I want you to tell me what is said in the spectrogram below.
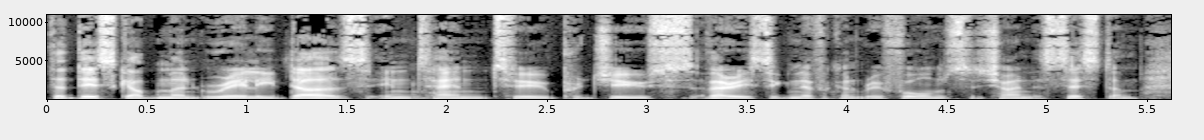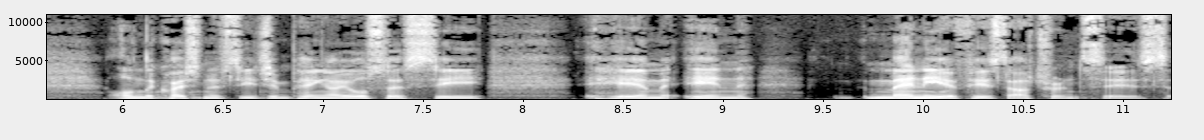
that this government really does intend to produce very significant reforms to China's system. On the question of Xi Jinping, I also see him in many of his utterances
